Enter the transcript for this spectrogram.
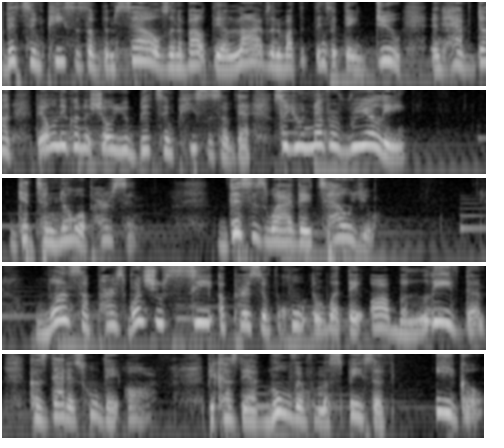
bits and pieces of themselves and about their lives and about the things that they do and have done. They're only going to show you bits and pieces of that. So you never really get to know a person. This is why they tell you. Once a person, once you see a person for who and what they are, believe them because that is who they are because they're moving from a space of ego.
